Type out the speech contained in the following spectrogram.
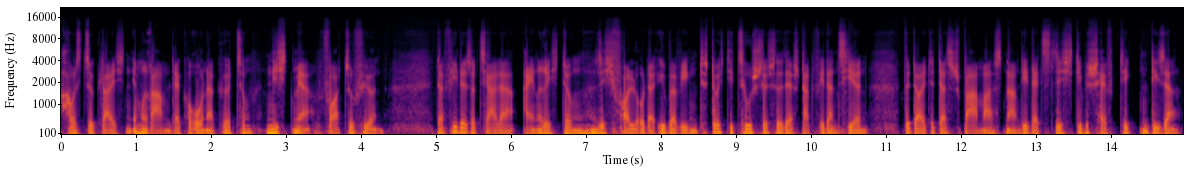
auszugleichen im Rahmen der Corona-Kürzung nicht mehr fortzuführen. Da viele soziale Einrichtungen sich voll oder überwiegend durch die Zuschüsse der Stadt finanzieren, bedeutet das Sparmaßnahmen, die letztlich die Beschäftigten dieser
